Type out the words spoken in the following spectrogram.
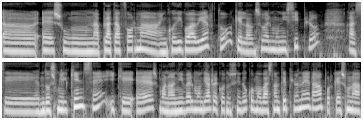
uh, es una plataforma en código abierto que lanzó el municipio hace en 2015 y que es, bueno, a nivel mundial reconocido como bastante pionera porque es una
